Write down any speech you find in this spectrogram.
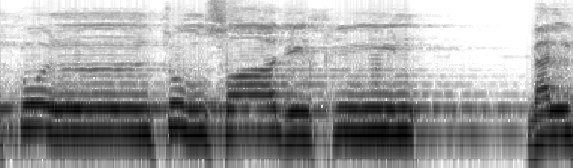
كنتم صادقين. بل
